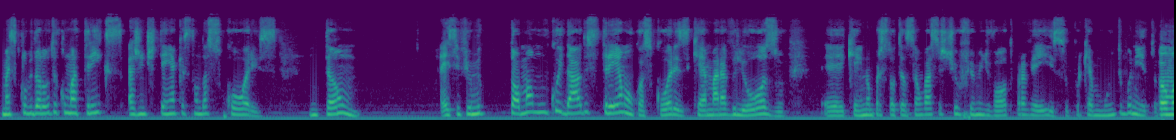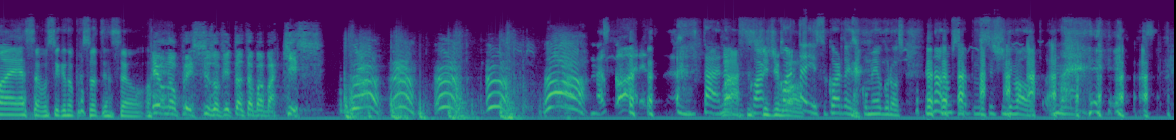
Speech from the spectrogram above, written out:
mas Clube da Luta com Matrix, a gente tem a questão das cores. Então, esse filme toma um cuidado extremo com as cores, que é maravilhoso. É, quem não prestou atenção vai assistir o filme de volta para ver isso, porque é muito bonito. Toma essa, você que não prestou atenção. Eu não preciso ouvir tanta babaquice. Nas cores. Tá, não, cor, corta isso, corta isso, ficou meio grosso. Não, não precisa assistir de volta. Mas...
